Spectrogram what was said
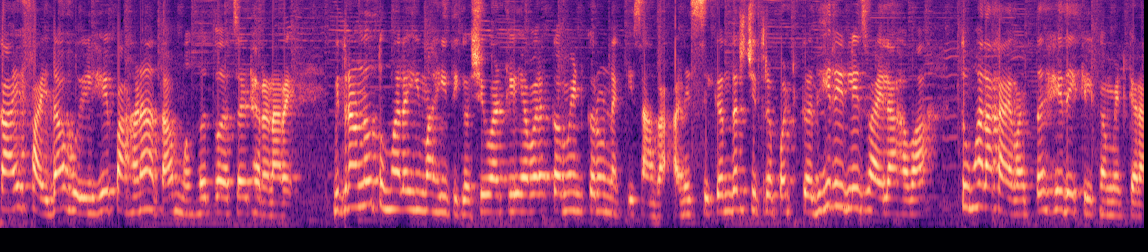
काय फायदा होईल हे पाहणं आता महत्वाचं ठरणार आहे. मित्रांनो तुम्हाला ही माहिती कशी वाटली यावर कमेंट करून नक्की सांगा. आणि सिकंदर चित्रपट कधी रिलीज व्हायला हवा तुम्हाला काय वाटतं हे देखील कमेंट करा.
